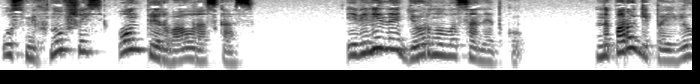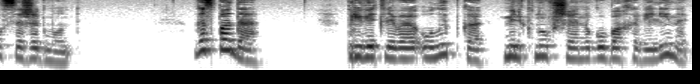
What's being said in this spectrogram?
Усмехнувшись, он прервал рассказ. Эвелина дернула сонетку. На пороге появился Жегмонт. «Господа!» Приветливая улыбка, мелькнувшая на губах Эвелины,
